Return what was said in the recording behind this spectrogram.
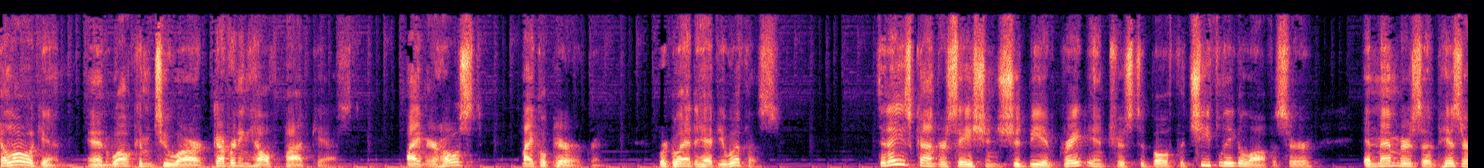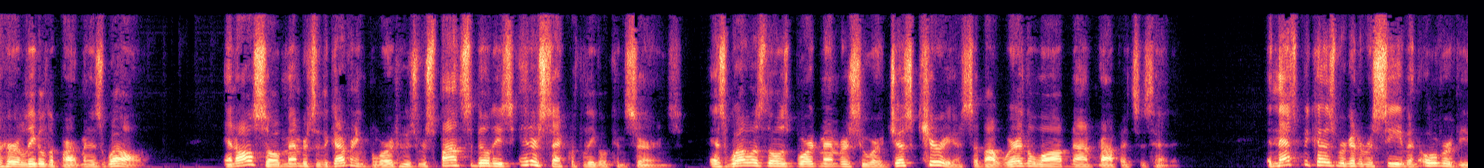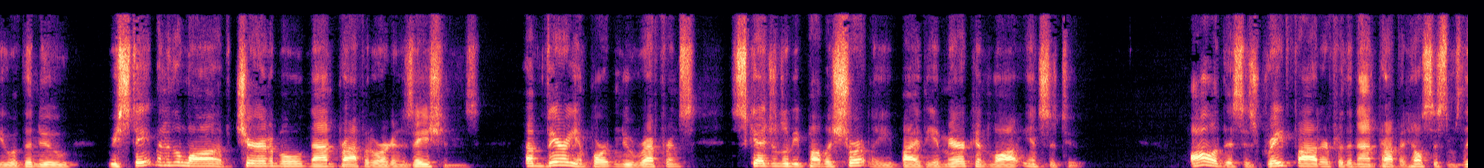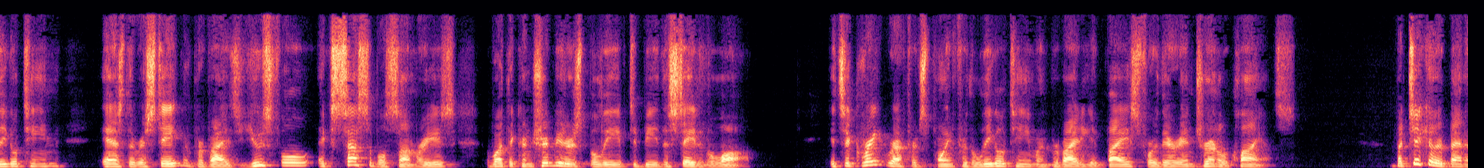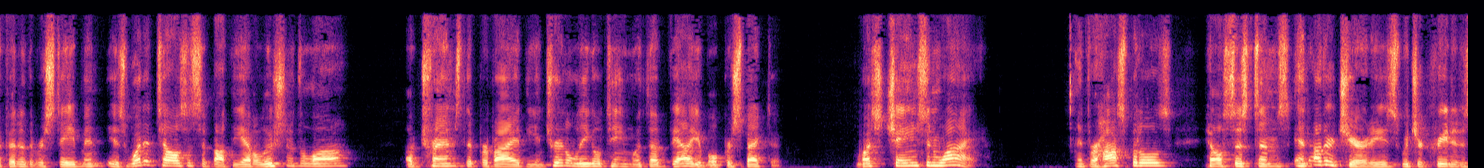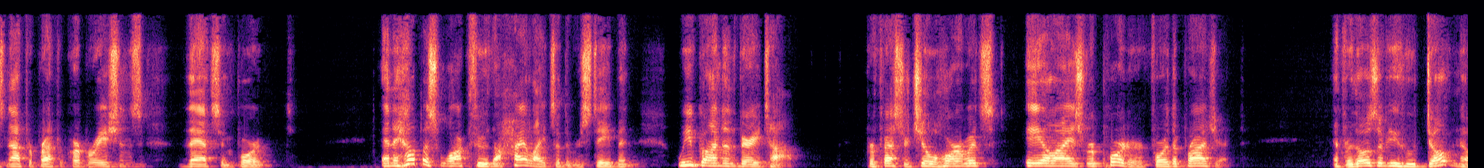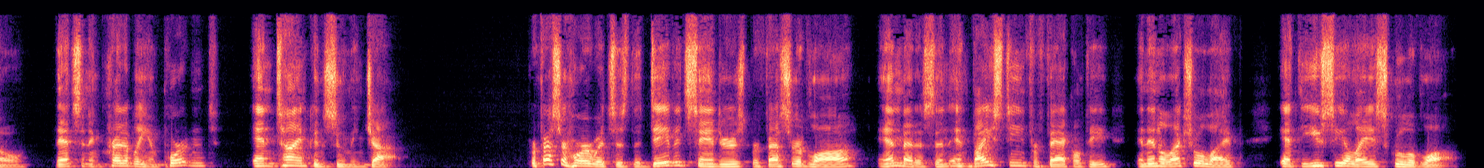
Hello again, and welcome to our Governing Health podcast. I'm your host, Michael Peregrine. We're glad to have you with us. Today's conversation should be of great interest to both the Chief Legal Officer and members of his or her legal department as well, and also members of the Governing Board whose responsibilities intersect with legal concerns, as well as those board members who are just curious about where the law of nonprofits is headed. And that's because we're going to receive an overview of the new Restatement of the Law of Charitable Nonprofit Organizations, a very important new reference scheduled to be published shortly by the American Law Institute. All of this is great fodder for the nonprofit health systems legal team as the restatement provides useful, accessible summaries of what the contributors believe to be the state of the law. It's a great reference point for the legal team when providing advice for their internal clients particular benefit of the restatement is what it tells us about the evolution of the law, of trends that provide the internal legal team with a valuable perspective. What's changed and why? And for hospitals, health systems, and other charities which are created as not for profit corporations, that's important. And to help us walk through the highlights of the restatement, we've gone to the very top. Professor Jill Horwitz, ALI's reporter for the project. And for those of you who don't know, that's an incredibly important and time consuming job. Professor Horwitz is the David Sanders Professor of Law and Medicine and Vice Dean for Faculty and Intellectual Life at the UCLA School of Law.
